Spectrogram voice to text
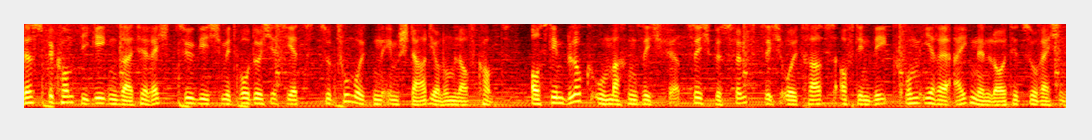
Das bekommt die Gegenseite recht zügig mit, wodurch es jetzt zu Tumulten im Stadionumlauf kommt. Aus dem Block U machen sich 40 bis 50 Ultras auf den Weg, um ihre eigenen Leute zu rächen.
